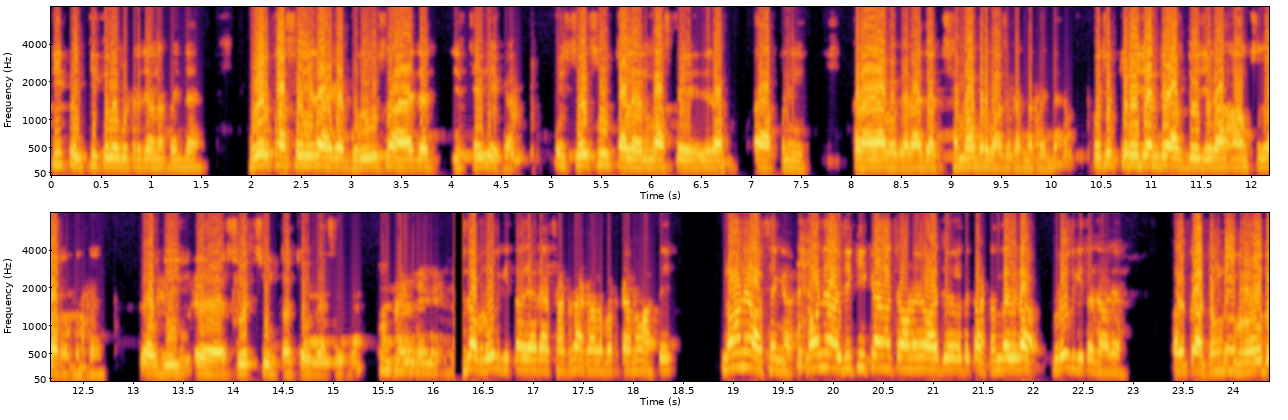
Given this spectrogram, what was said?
30 35 ਕਿਲੋਮੀਟਰ ਜਾਣਾ ਪੈਂਦਾ ਹੈ। ਹੋਰ ਪਾਸੇ ਜਿਹੜਾ ਹੈਗਾ ਗੁਰੂ ਸਾਹਿਬ ਜਾਂ ਜਿੱਥੇ ਵੀ ਹੈਗਾ, ਉਹ ਸਿਹਤ ਸਹੂਲਤਾਂ ਲੈਣ ਵਾਸਤੇ ਜਿਹੜਾ, ਅਹ, ਆਪਣੀ ਕਿਰਾਇਆ ਵਗੈਰਾ ਜਾਂ ਸਮਾਂ ਬਰਬਾਦ ਕਰਨਾ ਪੈਂਦਾ। ਉੱਥੇ ਤੁਰੇ ਜਾਂਦੇ ਆਪਦੇ ਜਿਹੜਾ ਆਮ ਸਧਾਰਨ ਬੰਦਾ ਹੈ। ਆਪਦੀ ਅਹ ਸਿਹਤ ਸਹੂਲਤਾਂ ਤੋਂ ਲੈ ਸਕਦਾ ਇਸ ਦਾ ਵਿਰੋਧ ਕੀਤਾ ਜਾ ਰਿਹਾ ਸਾਡੇ ਨਾਲ ਗੱਲਬਾਤ ਕਰਨ ਵਾਸਤੇ। ਨੌਨਿਆਲ ਸਿੰਘ ਹੈ। ਨੌਨਿਆਲ ਜੀ ਕੀ ਕਹਿਣਾ ਚਾਹੁੰਦੇ ਹੋ ਅੱਜ ਉਦਘਾਟਨ ਦਾ ਜਿਹੜਾ ਵਿਰੋਧ ਕੀਤਾ ਜਾ ਰਿਹਾ? ਉਦਘਾਟਨ ਦਾ ਵਿਰੋਧ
